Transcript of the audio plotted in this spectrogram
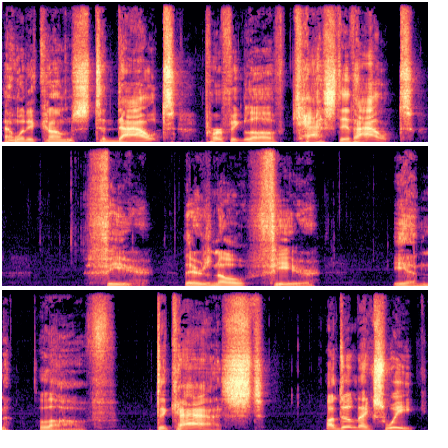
And when it comes to doubt, perfect love casteth out fear. There's no fear in love. to cast. Until next week,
